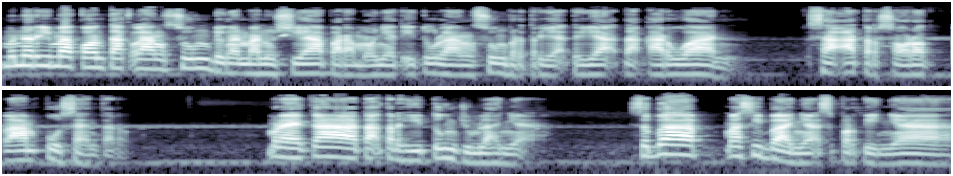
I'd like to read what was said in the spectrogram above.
Menerima kontak langsung dengan manusia, para monyet itu langsung berteriak-teriak tak karuan saat tersorot lampu senter. Mereka tak terhitung jumlahnya, sebab masih banyak sepertinya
